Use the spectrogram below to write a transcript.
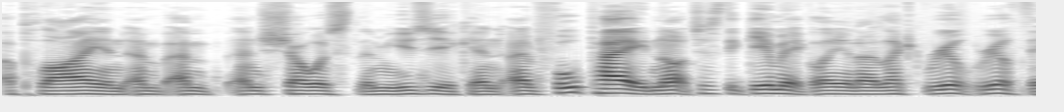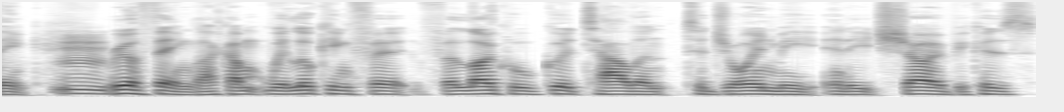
apply and, and, and, and show us the music and, and full paid, not just a gimmick, you know, like real real thing, mm. real thing. Like I'm, we're looking for, for local good talent to join me at each show because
